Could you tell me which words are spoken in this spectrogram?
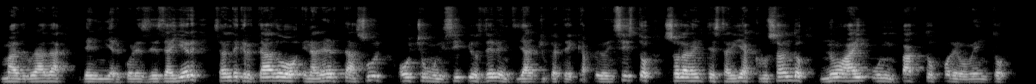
madrugada del miércoles. Desde ayer se han decretado en alerta azul ocho municipios de la entidad yucateca, pero insisto, solamente estaría cruzando, no hay un impacto por el momento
